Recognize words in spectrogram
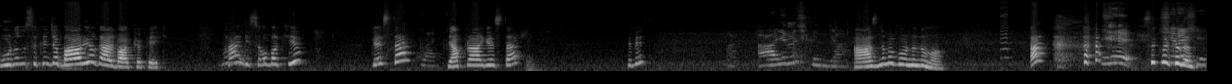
Burnunu sıkınca bağırıyor galiba köpek. Hangisi o bakayım? Göster. Bak. Yaprağı göster. Evet. Ağrımı sıkınca. Ağzını mı burnunu mu? Ah! Sık bakalım. Şurası.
